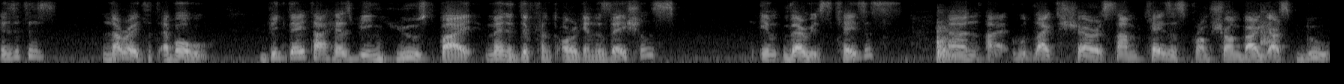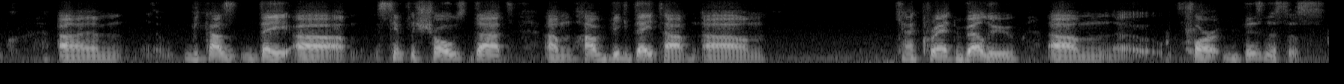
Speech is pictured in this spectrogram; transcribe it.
As it is narrated above, big data has been used by many different organizations in various cases and I would like to share some cases from Schoenberger's book um, because they uh, simply shows that um, how big data um, can create value um, for businesses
